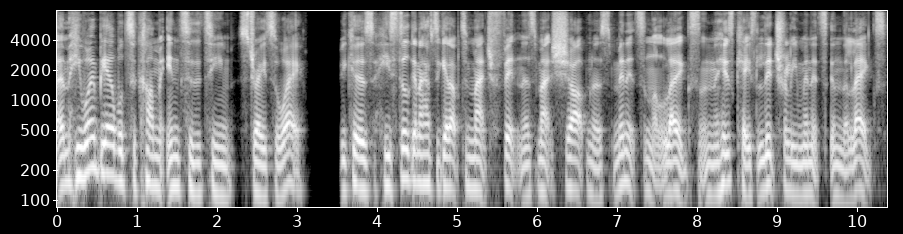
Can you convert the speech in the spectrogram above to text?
um, he won't be able to come into the team straight away because he's still going to have to get up to match fitness, match sharpness, minutes in the legs, and in his case, literally minutes in the legs.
